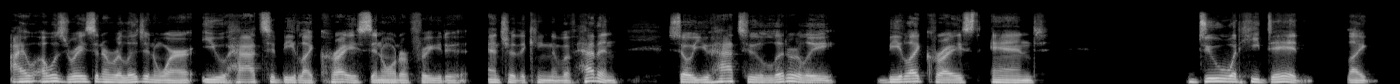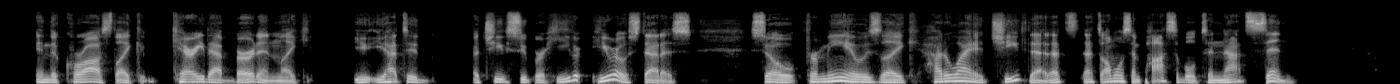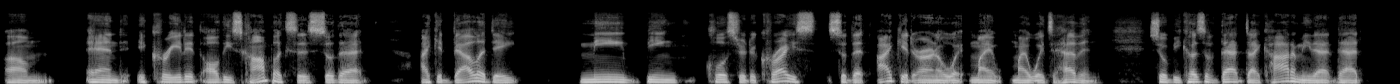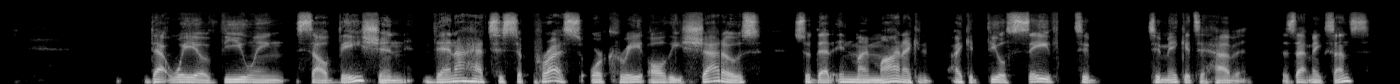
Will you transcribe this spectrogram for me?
I I was raised in a religion where you had to be like Christ in order for you to enter the kingdom of heaven. So you had to literally be like Christ and do what he did like in the cross like carry that burden like you you had to achieve superhero hero status. So for me, it was like, how do I achieve that? That's that's almost impossible to not sin. Um, and it created all these complexes so that I could validate me being closer to Christ so that I could earn way, my my way to heaven. So because of that dichotomy, that that that way of viewing salvation, then I had to suppress or create all these shadows so that in my mind I could I could feel safe to to make it to heaven. Does that make sense?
